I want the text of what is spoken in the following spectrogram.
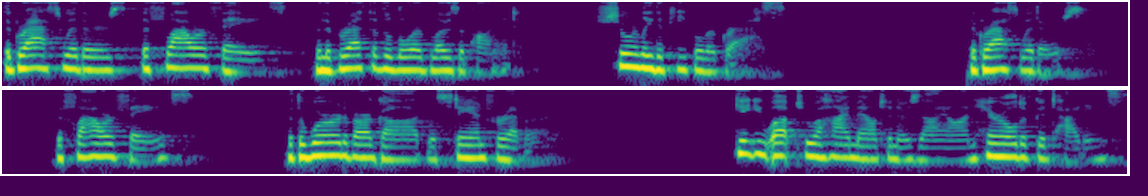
The grass withers, the flower fades when the breath of the Lord blows upon it. Surely the people are grass. The grass withers, the flower fades, but the word of our God will stand forever. Get you up to a high mountain, O Zion, herald of good tidings.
